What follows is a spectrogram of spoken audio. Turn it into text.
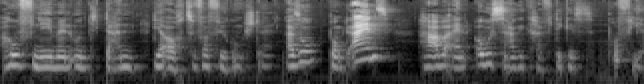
aufnehmen und dann dir auch zur Verfügung stellen. Also Punkt 1, habe ein aussagekräftiges Profil.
